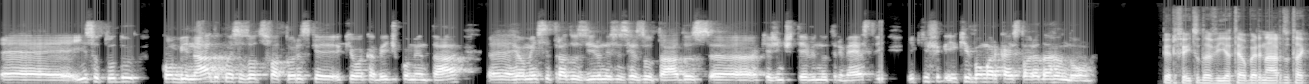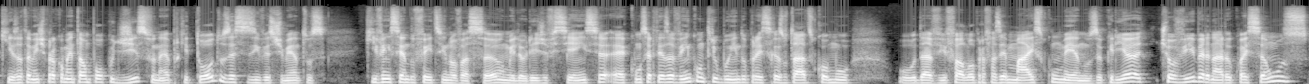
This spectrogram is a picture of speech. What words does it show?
é, isso tudo combinado com esses outros fatores que, que eu acabei de comentar, é, realmente se traduziram nesses resultados uh, que a gente teve no trimestre e que, e que vão marcar a história da Randon. Perfeito, Davi. Até o Bernardo está aqui exatamente para comentar um pouco disso, né? Porque todos esses investimentos que vêm sendo feitos em inovação, melhoria de eficiência, é, com certeza vem contribuindo para esses resultados, como o Davi falou, para fazer mais com menos. Eu queria te ouvir, Bernardo, quais são os,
